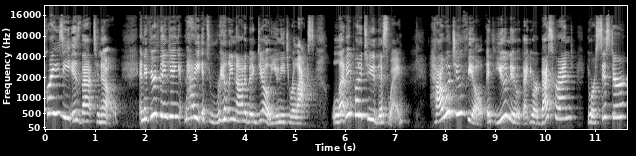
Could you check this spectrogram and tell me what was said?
crazy is that to know? And if you're thinking, Maddie, it's really not a big deal, you need to relax. Let me put it to you this way how would you feel if you knew that your best friend, your sister,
